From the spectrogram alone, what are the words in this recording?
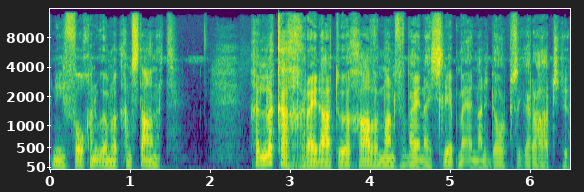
En die volgende oomblik gaan staan dit. Gelukkig ry daar toe 'n gawe man verby en hy sleep my in na die dorp se garage toe.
